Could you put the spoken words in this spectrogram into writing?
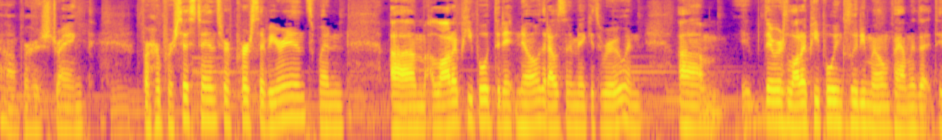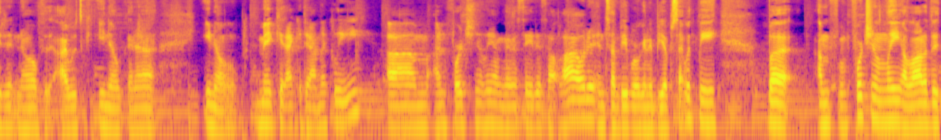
um, for her strength, for her persistence, her perseverance when um, a lot of people didn't know that I was going to make it through. And um, it, there was a lot of people, including my own family, that didn't know if I was, you know, to you know, make it academically. Um, unfortunately, I'm to say this out loud, and some people are to be upset with me. But unfortunately, a lot of the,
